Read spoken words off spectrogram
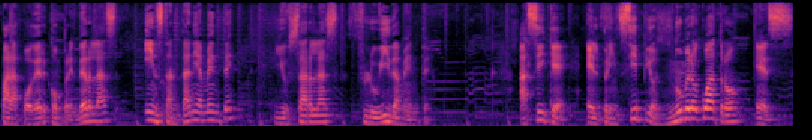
para poder comprenderlas instantáneamente y usarlas fluidamente. Así que el principio número 4 es,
